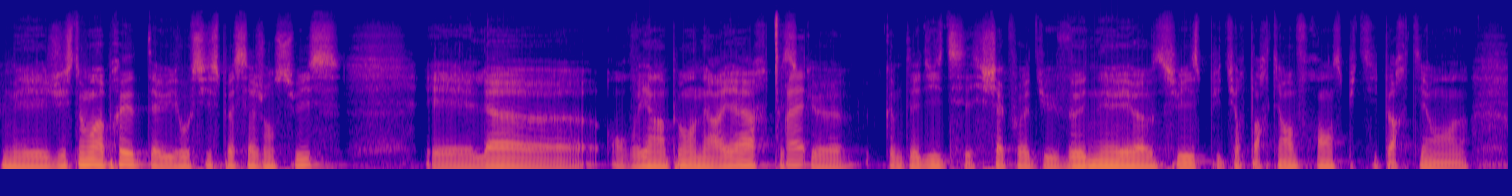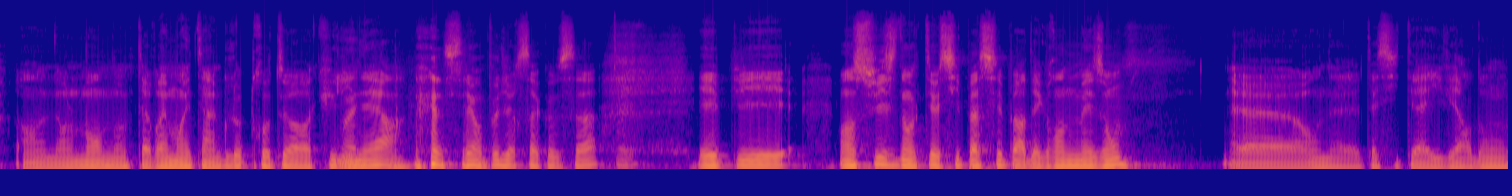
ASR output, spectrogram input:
Mais justement, après, tu as eu aussi ce passage en Suisse. Et là, euh, on revient un peu en arrière parce Ouais. que, comme tu as dit, chaque fois tu venais en Suisse, puis tu repartais en France, puis tu partais en, en- dans le monde. Donc, tu as vraiment été un globe-trotteur culinaire. on peut dire ça comme ça. Et puis, en Suisse, donc, tu es aussi passé par des grandes maisons. Euh, on a, t'as cité à Yverdon,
